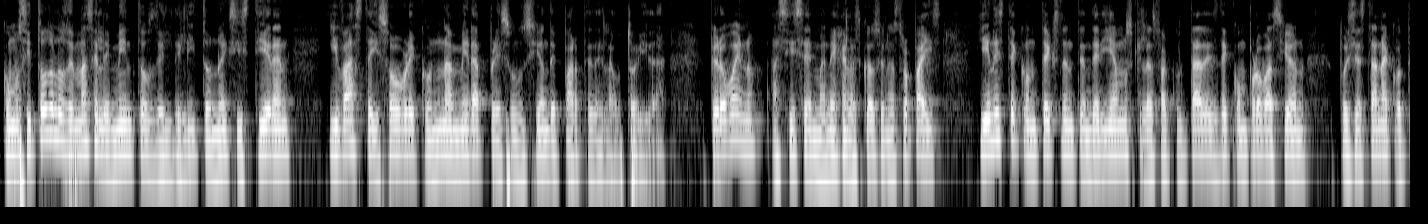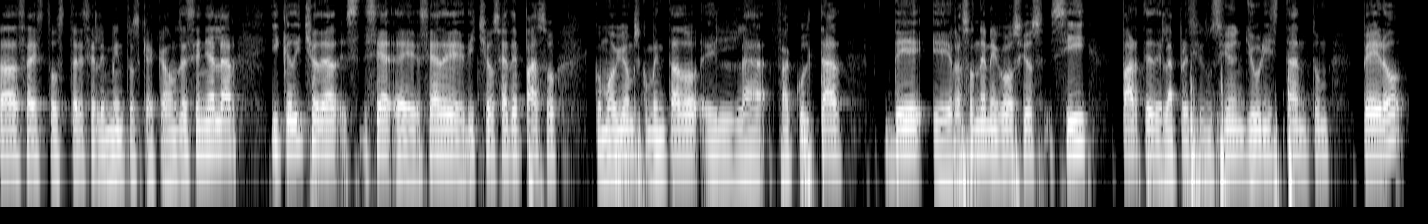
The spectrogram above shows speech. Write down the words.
como si todos los demás elementos del delito no existieran y basta y sobre con una mera presunción de parte de la autoridad. Pero bueno, así se manejan las cosas en nuestro país y en este contexto entenderíamos que las facultades de comprobación pues están acotadas a estos tres elementos que acabamos de señalar y que dicho sea, eh, sea, de, paso, como habíamos comentado, la facultad de eh, razón de negocios sí parte de la presunción juris tantum, pero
